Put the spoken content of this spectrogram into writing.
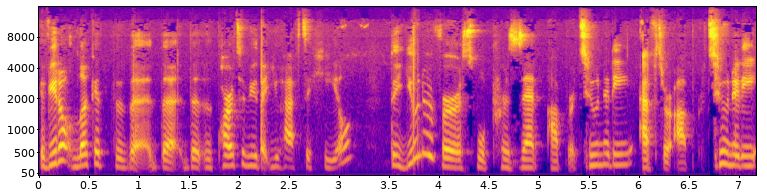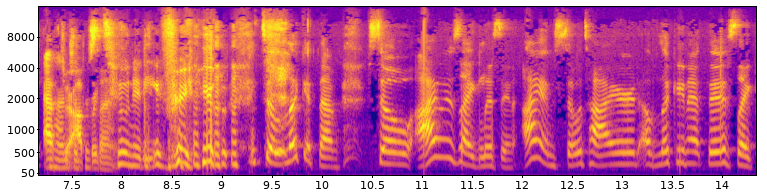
if you don't look at the, the, the, the parts of you that you have to heal, the universe will present opportunity after opportunity after 100%. opportunity for you to look at them. So I was like, listen, I am so tired of looking at this. Like,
